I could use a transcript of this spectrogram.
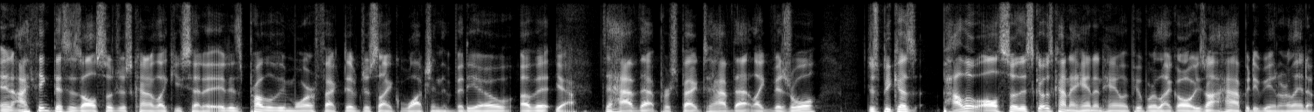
and I think this is also just kind of like you said it, it is probably more effective just like watching the video of it. Yeah. To have that perspective, to have that like visual. Just because Paolo also this goes kind of hand in hand with people are like, "Oh, he's not happy to be in Orlando."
